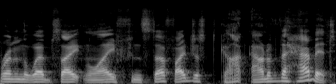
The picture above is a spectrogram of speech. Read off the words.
running the website and life and stuff, I just got out of the habit.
